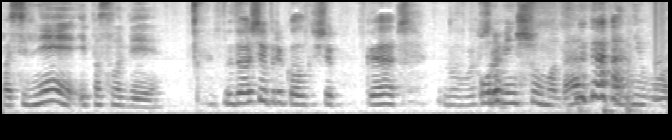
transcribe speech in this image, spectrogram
посильнее и послабее. Это вообще прикол, еще ну, вообще... уровень шума, да, от него.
